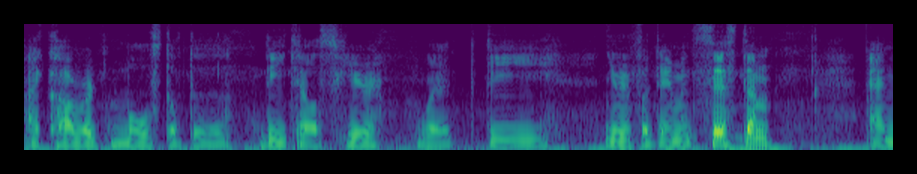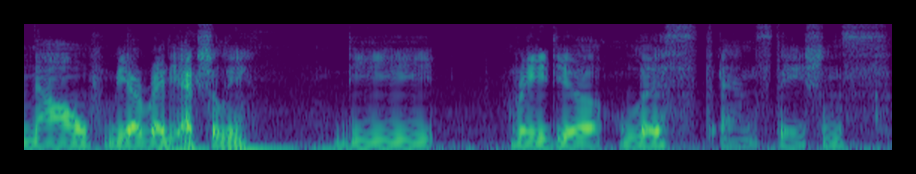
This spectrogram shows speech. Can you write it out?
I covered most of the details here with the new infotainment system and now we are ready. Actually the radio list and stations.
